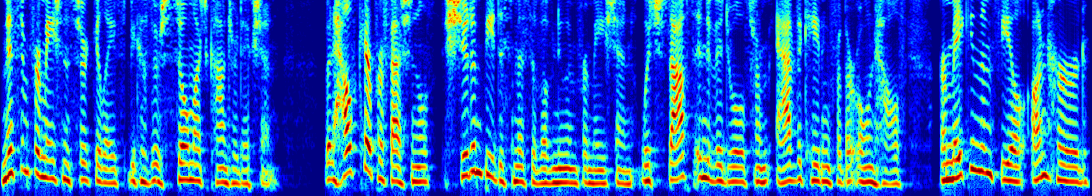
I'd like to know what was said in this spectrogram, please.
Misinformation circulates because there's so much contradiction. But healthcare professionals shouldn't be dismissive of new information, which stops individuals from advocating for their own health or making them feel unheard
